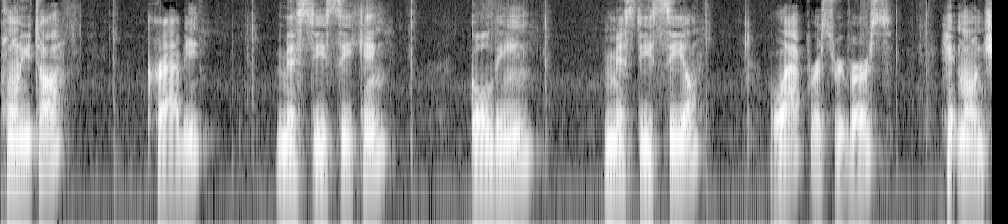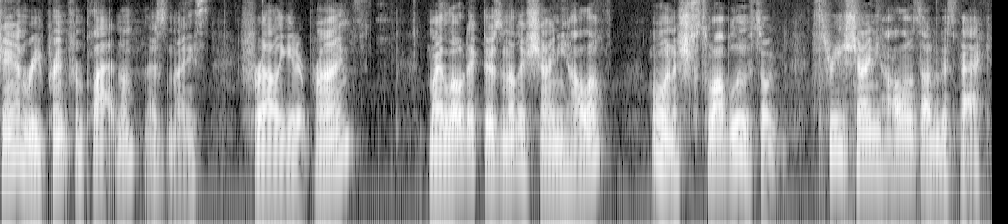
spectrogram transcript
Ponyta, Krabby, Misty Seaking, Goldeen, Misty Seel, Lapras Reverse, Hitmonchan reprint from Platinum, that's nice, Feraligatr Prime, Milotic, there's another Shiny Holo, oh, and a Swablu, so three Shiny Holos out of this pack.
